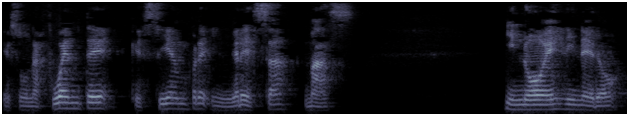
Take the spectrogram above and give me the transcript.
es una fuente que siempre ingresa más y no es dinero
